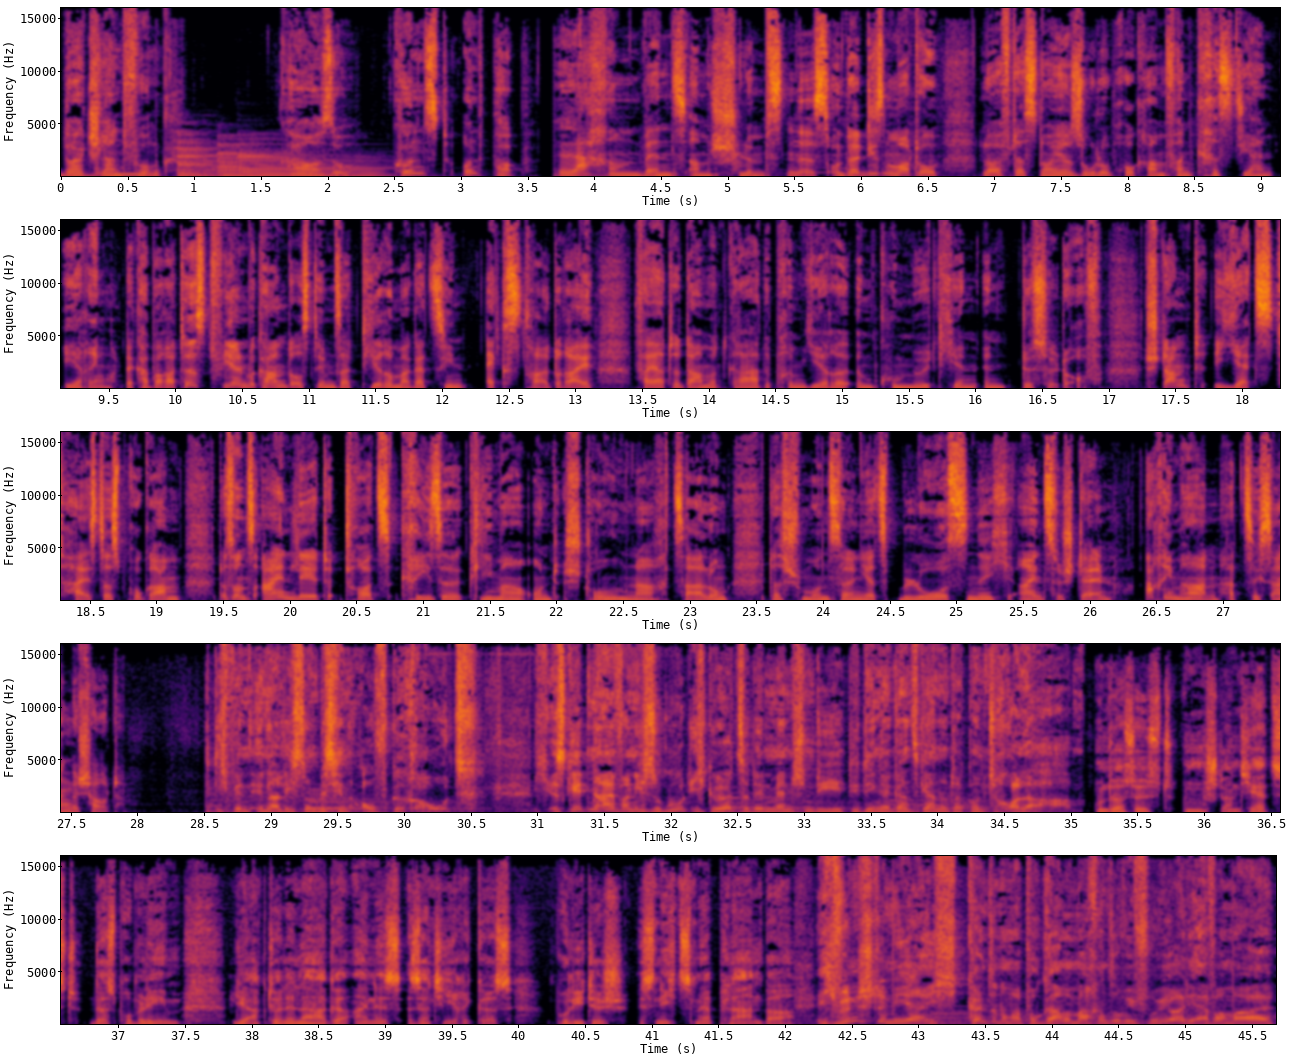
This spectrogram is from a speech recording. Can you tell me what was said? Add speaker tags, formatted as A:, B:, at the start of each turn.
A: Deutschlandfunk. Corso. Kunst und Pop. Lachen, wenn's am schlimmsten ist. Unter diesem Motto läuft das neue Soloprogramm von Christian Ehring. Der Kabarettist, vielen bekannt aus dem Satiremagazin Extra 3, feierte damit gerade Premiere im Komödien in Düsseldorf. Stand jetzt heißt das Programm, das uns einlädt, trotz Krise, Klima und Stromnachzahlung das Schmunzeln jetzt bloß nicht einzustellen. Achim Hahn hat sich's angeschaut.
B: Ich bin innerlich so ein bisschen aufgeraut. Ich, es geht mir einfach nicht so gut. Ich gehöre zu den Menschen, die die Dinge ganz gern unter Kontrolle haben.
C: Und das ist, Stand jetzt, das Problem. Die aktuelle Lage eines Satirikers. Politisch ist nichts mehr planbar.
B: Ich wünschte mir, ich könnte noch mal Programme machen, so wie früher, die einfach mal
